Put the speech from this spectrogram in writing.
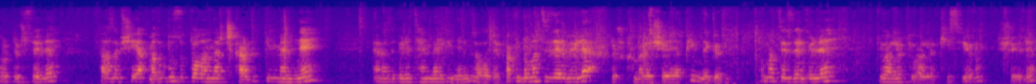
doğru dürüst söyle fazla bir şey yapmadım. Buzlukta olanları çıkardık bilmem ne. Arada böyle tembel günlerimiz olacak. Bakın domatesleri böyle, dur kamerayı şöyle yapayım da görün. Domatesleri böyle yuvarlak yuvarlak kesiyorum. Şöyle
